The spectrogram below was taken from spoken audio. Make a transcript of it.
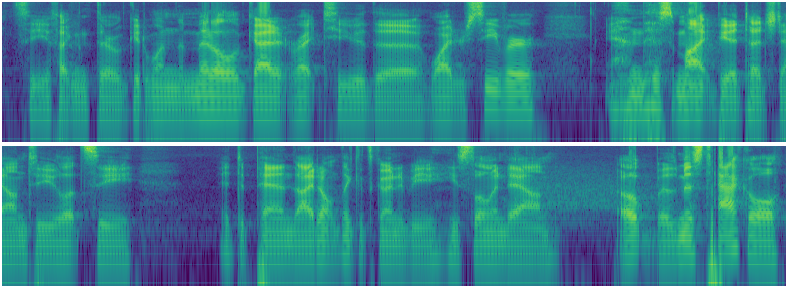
Let's see if I can throw a good one in the middle. Got it right to the wide receiver. And this might be a touchdown too. Let's see. It depends. I don't think it's going to be. He's slowing down. Oh, but it was missed tackle.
